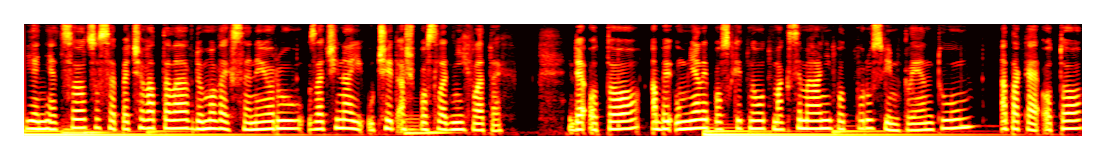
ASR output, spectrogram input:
je něco, co se pečovatelé v domovech seniorů začínají učit až v posledních letech. Jde o to, aby uměli poskytnout maximální podporu svým klientům a také o to,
